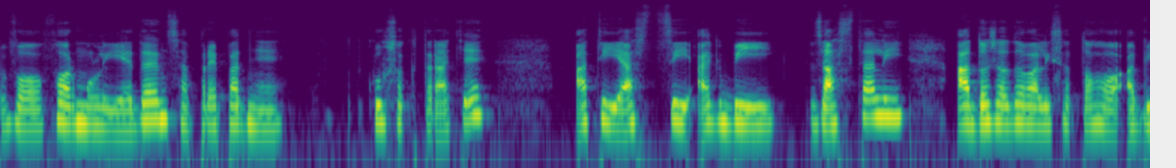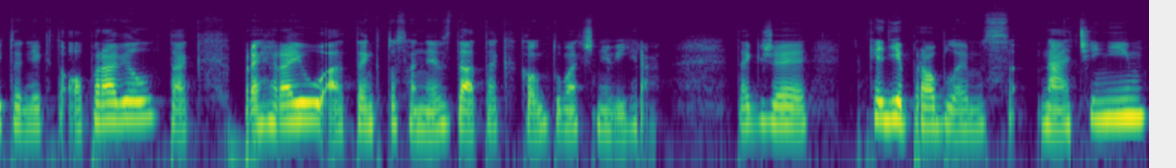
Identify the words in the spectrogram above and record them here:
vo Formuli 1 sa prepadne kúsok trate a tí jazdci, ak by zastali a dožadovali sa toho, aby to niekto opravil, tak prehrajú a ten, kto sa nevzdá, tak kontumačne vyhrá. Takže keď je problém s náčiním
